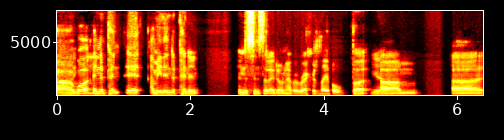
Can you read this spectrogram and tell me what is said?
Uh, Like well, independent. It, I mean, independent in the sense that I don't have a record label, but Yeah. um, uh,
